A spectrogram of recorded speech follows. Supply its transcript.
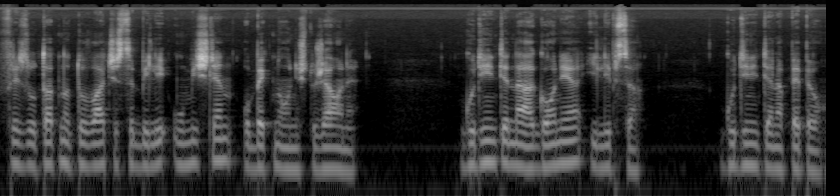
в резултат на това, че са били умишлен обект на унищожаване. Годините на агония и липса. Годините на пепел.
